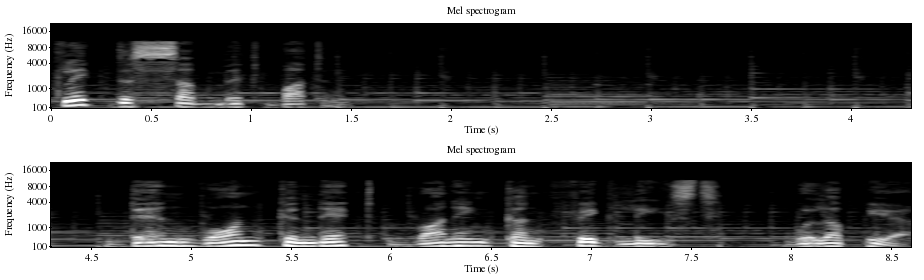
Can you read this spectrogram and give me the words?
Click the submit button. Then WAN Connect running config list will appear.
